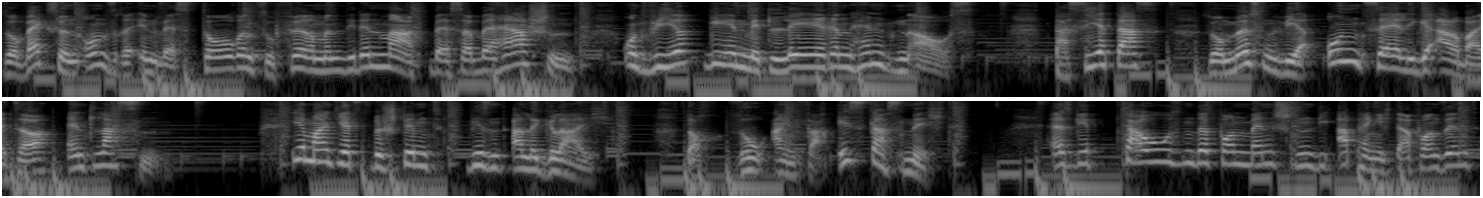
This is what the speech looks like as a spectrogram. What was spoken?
so wechseln unsere Investoren zu Firmen, die den Markt besser beherrschen und wir gehen mit leeren Händen aus. Passiert das, so müssen wir unzählige Arbeiter entlassen. Ihr meint jetzt bestimmt, wir sind alle gleich. Doch so einfach ist das nicht. Es gibt Tausende von Menschen, die abhängig davon sind,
